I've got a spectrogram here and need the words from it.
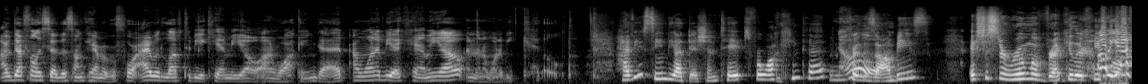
I've definitely said this on camera before. I would love to be a cameo on Walking Dead. I want to be a cameo, and then I want to be killed. Have you seen the audition tapes for Walking Dead? For the zombies? It's just a room of regular people. Oh yes,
